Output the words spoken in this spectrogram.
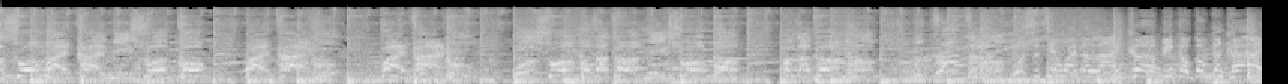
我说外太，你说空，外太空，外太。我说莫扎特，你说我，莫扎特萌，莫扎特。我是天外的来客，比狗狗更可爱。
